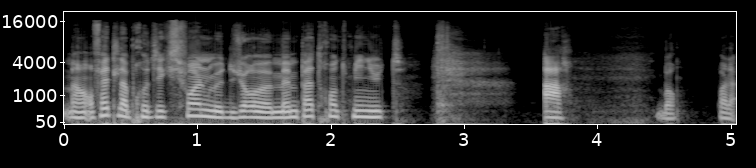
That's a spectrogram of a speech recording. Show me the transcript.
bah, en fait la protection elle me dure même pas 30 minutes. Ah bon voilà.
